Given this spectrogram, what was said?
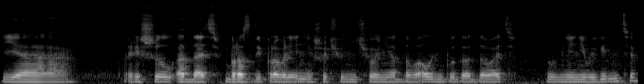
Я решил отдать бразды правления. Шучу, ничего не отдавал, не буду отдавать. Вы меня не выгоните.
